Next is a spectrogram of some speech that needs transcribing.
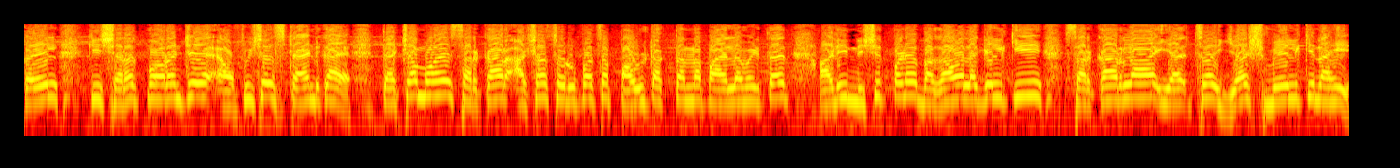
कळेल की शरद पवारांचे ऑफिशियल स्टँड काय त्याच्यामुळे सरकार अशा स्वरूपाचं पाऊल टाकताना पाहायला मिळत आहेत आणि निश्चितपणे बघावं लागेल की सरकारला याचं यश मिळेल की नाही.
